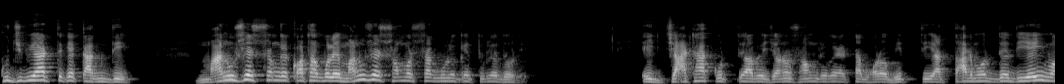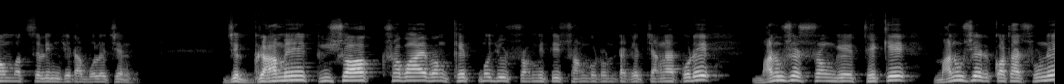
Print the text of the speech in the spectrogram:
কুচবিহার থেকে কাকদ্বীপ, মানুষের সঙ্গে কথা বলে মানুষের সমস্যাগুলোকে তুলে ধরে। এই জাঠা করতে হবে জনসংযোগের একটা বড় ভিত্তি। আর তার মধ্যে দিয়েই মোহাম্মদ সেলিম যেটা বলেছেন যে, গ্রামে কৃষক সভা এবং ক্ষেত মজুর সমিতির সংগঠনটাকে চাঙা করে মানুষের সঙ্গে থেকে মানুষের কথা শুনে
